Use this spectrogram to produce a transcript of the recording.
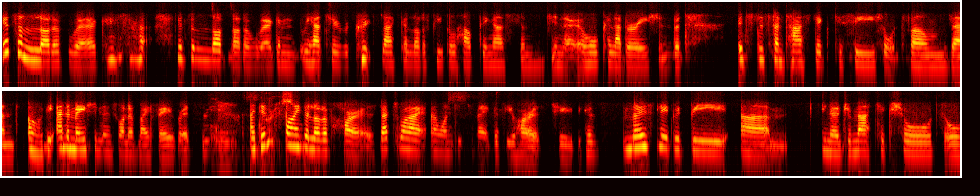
it's a lot of work. It's, a lot, lot of work, and we had to recruit like a lot of people helping us, and you know, a whole collaboration. But it's just fantastic to see short films and oh, the animation is one of my favorites. Oh, I didn't nice. find a lot of horrors. That's why I wanted to make a few horrors too, because mostly it would be, um, you know, dramatic shorts or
